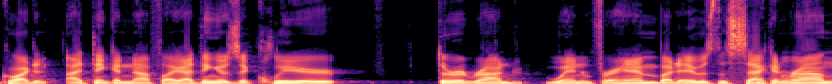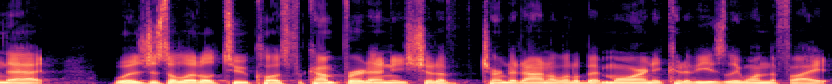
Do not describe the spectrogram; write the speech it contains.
quite, an, I think, enough. Like, I think it was a clear third round win for him, but it was the second round that was just a little too close for comfort, and he should have turned it on a little bit more, and he could have easily won the fight.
